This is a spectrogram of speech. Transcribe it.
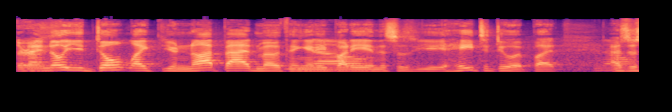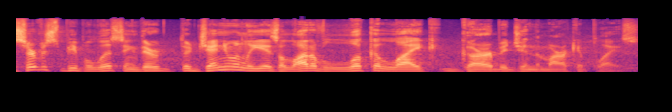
And I know you don't like you're not bad mouthing anybody, and this is you hate to do it, but as a service to people listening, there there genuinely is a lot of look-alike garbage in the marketplace.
